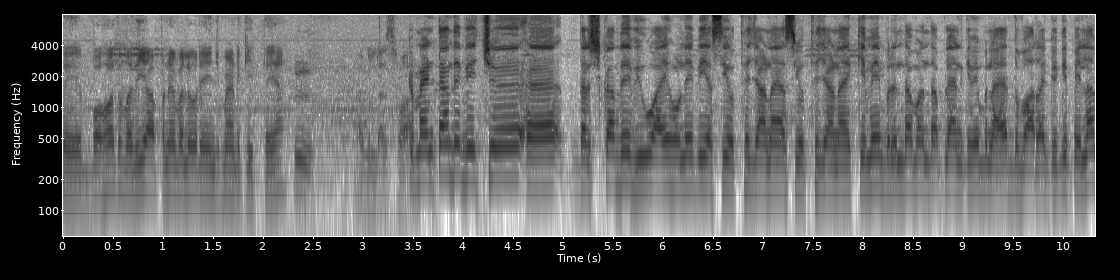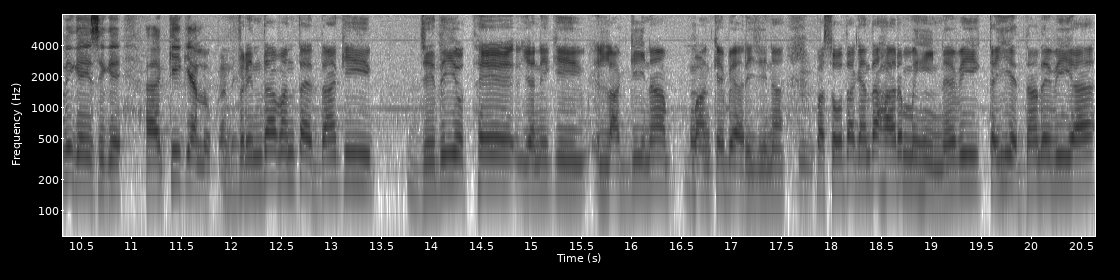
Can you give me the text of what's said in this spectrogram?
ਤੇ ਬਹੁਤ ਵਧੀਆ ਆਪਣੇ ਵੱਲੋਂ ਅਰੇਂਜਮੈਂਟ ਕੀਤੇ ਆ। ਅਗਲਾ ਸਵਾਲ। ਕਮੈਂਟਾਂ ਦੇ ਵਿੱਚ ਅ, ਦਰਸ਼ਕਾਂ ਦੇ ਵਿਊ ਆਏ ਹੋਣੇ ਵੀ ਅਸੀਂ ਉੱਥੇ ਜਾਣਾ ਹੈ ਅਸੀਂ ਉੱਥੇ ਜਾਣਾ ਹੈ। ਕਿਵੇਂ ਬ੍ਰਿੰਦਾਵਨ ਦਾ ਪਲਾਨ ਕਿਵੇਂ ਬਣਾਇਆ ਦੁਬਾਰਾ? ਕਿਉਂਕਿ ਪਹਿਲਾਂ ਵੀ ਗਏ ਸੀਗੇ ਅ, ਕੀ ਕਿਹਾ ਲੋਕਾਂ ਨੇ? ਵਰਿੰਦਾਵਨ ਤਾਂ ਇਦਾਂ ਕਿ ਜਿਹਦੀ ਉੱਥੇ ਯਾਨੀ ਕਿ ਲੱਗੀ ਨਾ ਬਾਂਕੇ ਬਿਹਾਰੀ ਜੀ ਨਾਲ ਬਸ ਉਹ ਤਾਂ ਕਹਿੰਦਾ ਹਰ ਮਹੀਨੇ ਵੀ ਕਈ ਇਦਾਂ ਦੇ ਵੀ ਆ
